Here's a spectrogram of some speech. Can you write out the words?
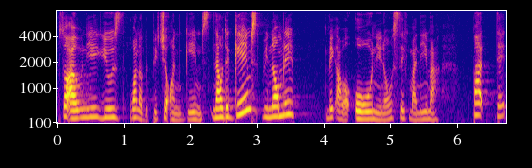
So I only used one of the picture on games. Now the games, we normally make our own, you know, save money. Ma. But that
